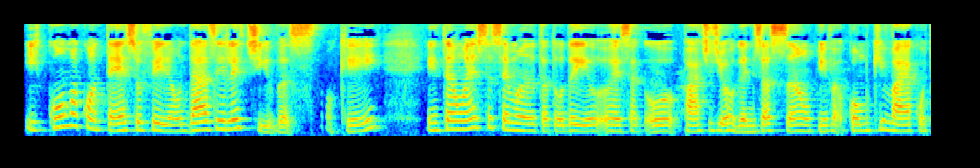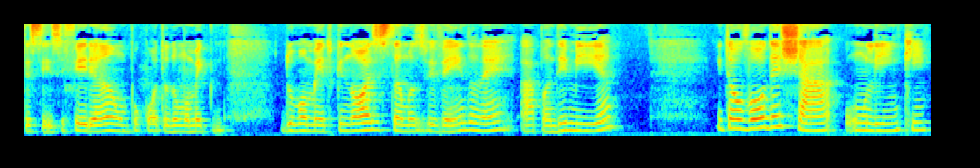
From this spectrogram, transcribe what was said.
e como acontece o feirão das eletivas, ok? Então, essa semana está toda aí essa parte de organização, como que vai acontecer esse feirão, por conta do momento, do momento que nós estamos vivendo, né? A pandemia. Então, vou deixar um link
